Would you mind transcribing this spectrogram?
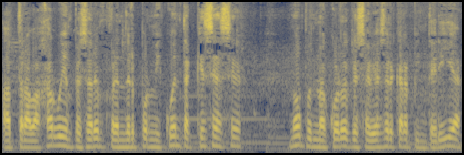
a trabajar, voy a empezar a emprender por mi cuenta, ¿qué sé hacer? No, pues me acuerdo que sabía hacer carpintería,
